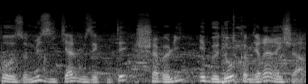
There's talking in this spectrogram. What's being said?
pause musicale. Vous écoutez Chablis et Bedeau, comme dirait Richard.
